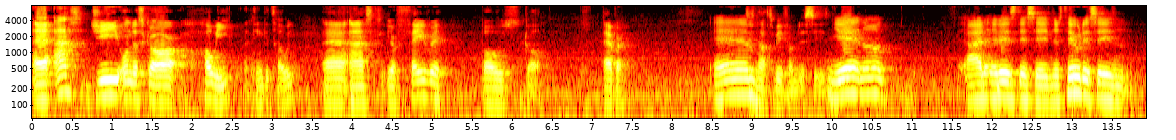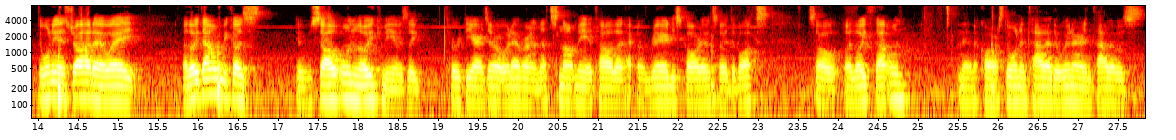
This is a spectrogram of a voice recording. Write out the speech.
Uh, at G underscore Howie, I think it's Howie, uh, asks your favourite Bohs goal ever. Doesn't Um, have to be from this season. yeah, no, uh, it is this season. There's two this season. The one against Drogheda away, I like that one because it was so unlike me. It was like 30 yards out or whatever, and that's not me at all. I, I rarely score outside the box, so I liked that one. And then of course the one in Tallaght, the winner in Tallaght was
